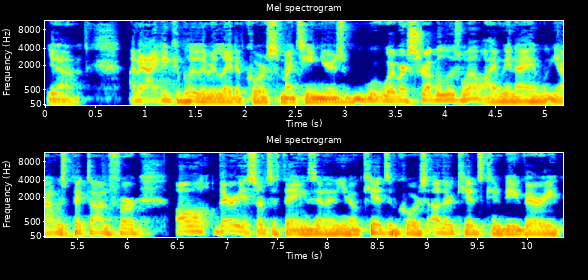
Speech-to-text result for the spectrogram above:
Yeah, I mean, I can completely relate. Of course, my teen years were a struggle as well. I mean, I you know I was picked on for all various sorts of things, and you know, kids, of course, other kids can be very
